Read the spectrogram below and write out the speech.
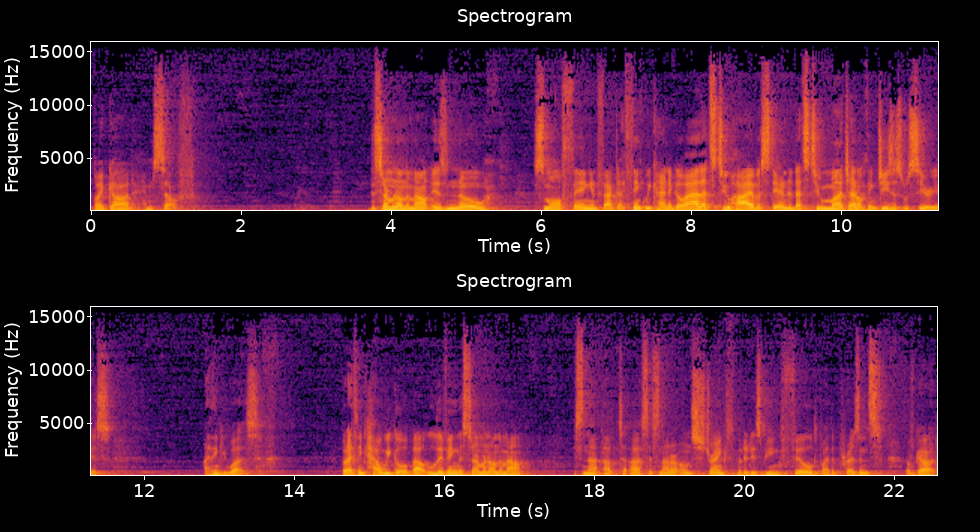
by God Himself. The Sermon on the Mount is no small thing. In fact, I think we kind of go, ah, that's too high of a standard. That's too much. I don't think Jesus was serious. I think He was. But I think how we go about living the Sermon on the Mount, it's not up to us. It's not our own strength, but it is being filled by the presence of God.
